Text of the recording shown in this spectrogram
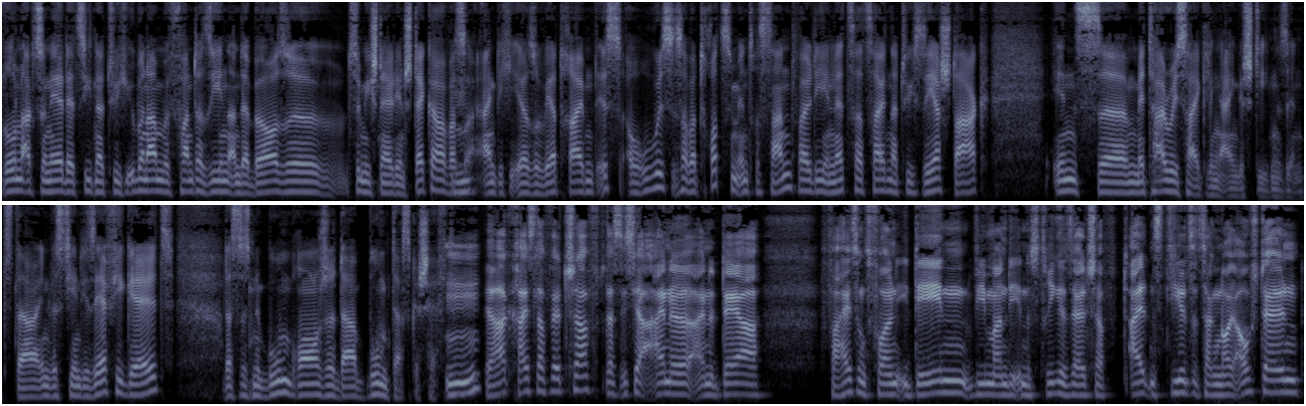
so ein Aktionär, der zieht natürlich Übernahmefantasien an der Börse ziemlich schnell den Stecker, was mhm. eigentlich eher so werttreibend ist. Arubis ist aber trotzdem interessant, weil die in letzter Zeit natürlich sehr stark ins äh, Metallrecycling eingestiegen sind. Da investieren die sehr viel Geld. Das ist eine Boombranche, da boomt das Geschäft. Mhm. Ja, Kreislaufwirtschaft, das ist ja eine, eine der verheißungsvollen Ideen, wie man die Industriegesellschaft alten Stil sozusagen neu aufstellen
